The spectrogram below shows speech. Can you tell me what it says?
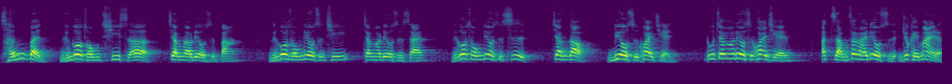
成本能够从七十二降到六十八，能够从六十七降到六十三，能够从六十四降到六十块钱。如果降到六十块钱啊，涨上来六十，你就可以卖了。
